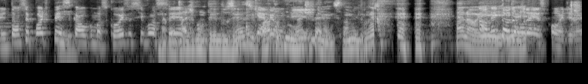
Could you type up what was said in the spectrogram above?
Então você pode pescar algumas coisas se Na você. verdade, vão ter Não quer 204 ver um opiniões diferentes, não milhões. É, não, Não, e, nem todo e a mundo gente- responde, né?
